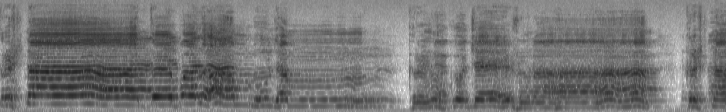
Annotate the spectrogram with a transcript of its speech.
कृष्णात् पदाम्बुजम् कृणुकुचेषु कृष्णा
